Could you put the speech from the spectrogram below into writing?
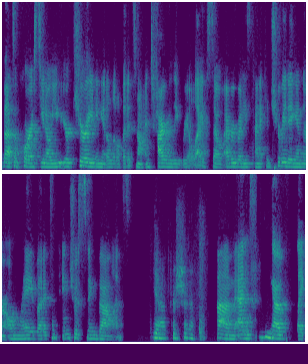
that's of course you know you, are curating it a little bit. It's not entirely real life. So everybody's kind of contributing in their own way but it's an interesting balance. Yeah for sure. Um, and speaking of like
